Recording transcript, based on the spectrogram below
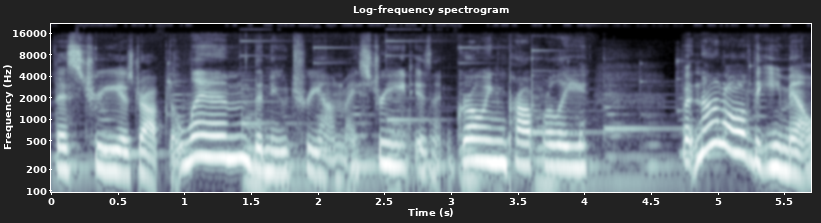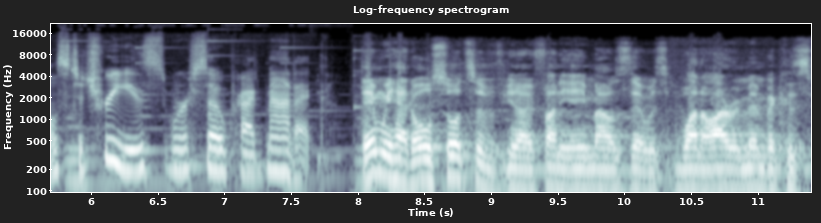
This tree has dropped a limb, the new tree on my street isn't growing properly. But not all the emails to trees were so pragmatic. Then we had all sorts of, you know, funny emails. There was one I remember because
